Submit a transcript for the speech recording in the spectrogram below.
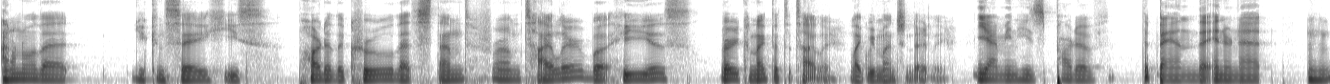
I don't know that you can say he's part of the crew that stemmed from Tyler, but he is very connected to Tyler, like we mentioned earlier. Yeah, I mean he's part of the band The Internet Mm-hmm.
